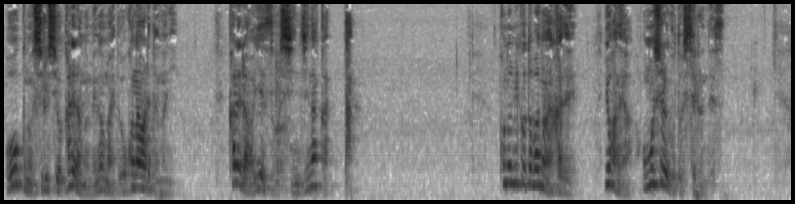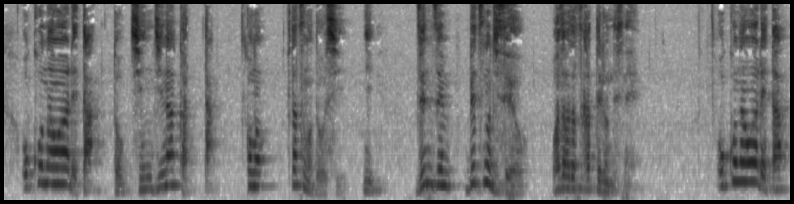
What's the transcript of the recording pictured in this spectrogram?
多くの印を彼らの目の前で行われたのに彼らはイエスを信じなかった。この御言葉の中でヨハネは面白いことをしてるんです。行われたと信じなかった。この2つの動詞に全然別の時勢をわざわざ使ってるんですね。行われた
